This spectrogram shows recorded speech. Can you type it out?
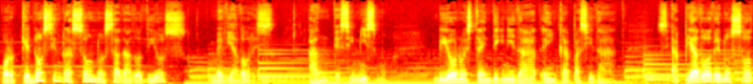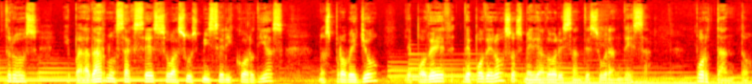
Porque no sin razón nos ha dado Dios mediadores ante sí mismo vio nuestra indignidad e incapacidad, se apiadó de nosotros para darnos acceso a sus misericordias nos proveyó de poder de poderosos mediadores ante su grandeza. Por tanto,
